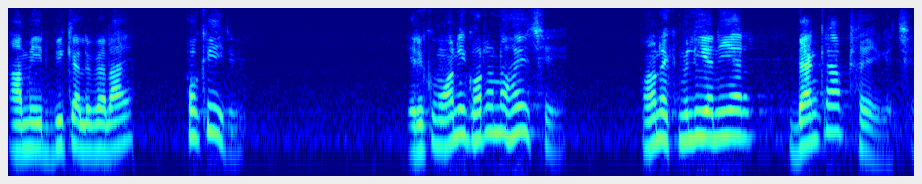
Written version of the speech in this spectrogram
আমির বিকালবেলায় ফকির। এরকম অনেক ঘটনা হয়েছে, অনেক মিলিয়নিয়ার ব্যাংক্রাফ্ট হয়ে গেছে।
